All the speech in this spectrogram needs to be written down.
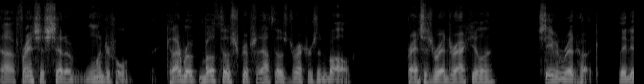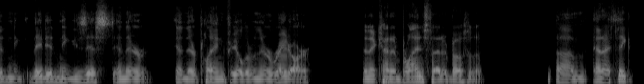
uh, Francis said a wonderful because I wrote both those scripts without those directors involved. Francis read Dracula, Steven read Hook. They didn't they didn't exist in their in their playing field or in their radar, and they kind of blindsided both of them. Um, and I think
